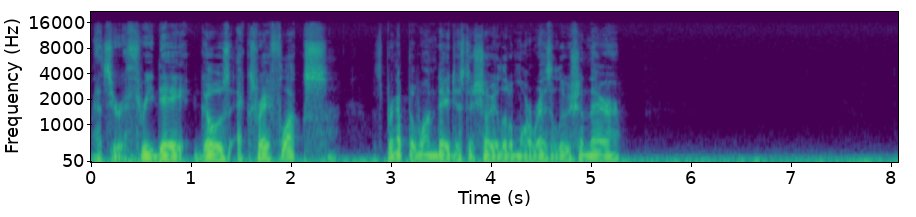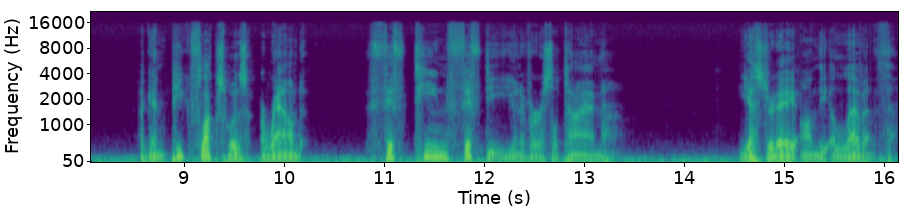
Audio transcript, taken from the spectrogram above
That's your three day GOES X ray flux. Let's bring up the one day just to show you a little more resolution there. Again, peak flux was around 1550 universal time yesterday on the 11th.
